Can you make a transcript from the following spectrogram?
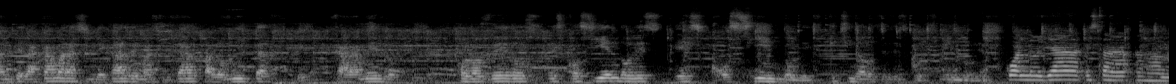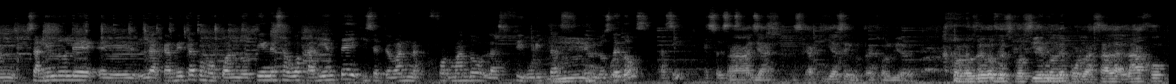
ante la cámara sin dejar de masticar palomitas de caramelo con los dedos, escociéndoles, escociéndoles. ¿Qué chingados es escociéndoles? Cuando ya está am, saliéndole eh, la carnita, como cuando tienes agua caliente y se te van formando las figuritas Mm, en los bueno. dedos, así, eso es. Ah, ya, aquí ya se resolvió. ¿eh? Con los dedos escociéndole por la sal al ajo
